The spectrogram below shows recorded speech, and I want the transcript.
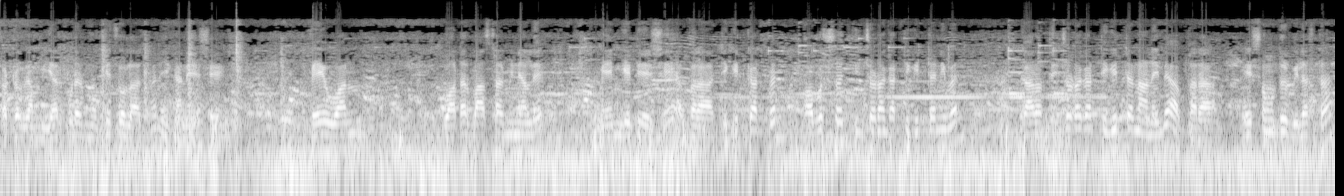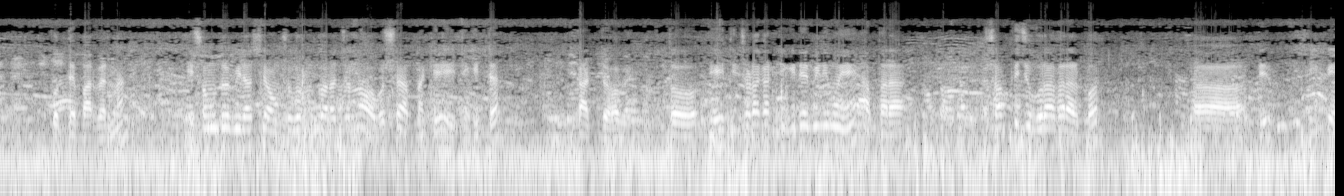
চট্টগ্রাম এয়ারপোর্টের মুখে চলে আসবেন। এখানে এসে বে ওয়ান ওয়াটার বাস টার্মিনালে মেন গেটে এসে আপনারা টিকিট কাটবেন। অবশ্যই তিনশো টাকার টিকিটটা নেবেন। কারণ তিনশো টাকার টিকিটটা না নিলে আপনারা এই সমুদ্র বিলাসটা করতে পারবেন না। এই সমুদ্র বিলাসে অংশগ্রহণ করার জন্য অবশ্যই আপনাকে এই টিকিটটা কাটতে হবে। তো এই তিনশো টাকার টিকিটের বিনিময়ে আপনারা সব কিছু ঘোরাফেরার পর শিপে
